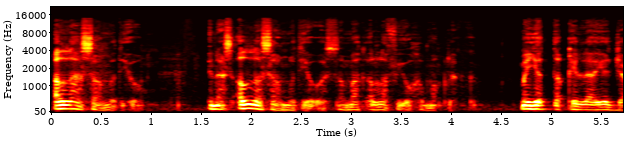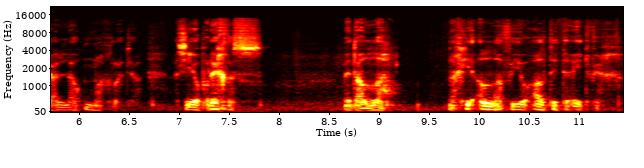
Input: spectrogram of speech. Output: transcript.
Allah saam met jou. En as Allah saam met jou is, dan maak Allah vir jou gemaklik. Man yattaqilla yaj'al lahu makhraja. As jy opreg is met Allah, dan gee Allah vir jou altyd 'n uitweg.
